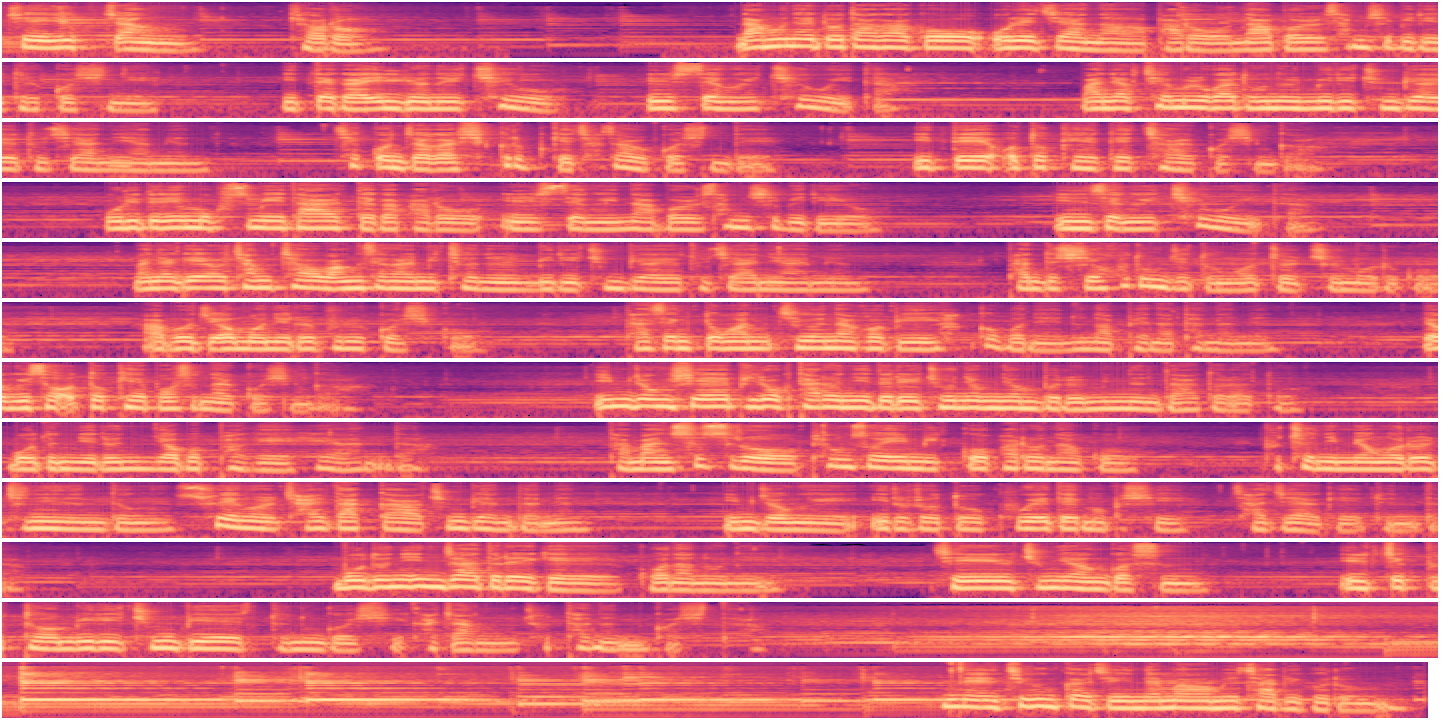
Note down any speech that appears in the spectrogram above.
제6장 결어 남은 해도 다가고 오래지 않아 바로 나벌 30일이 될 것이니 이때가 1년의 최후, 일생의 최후이다. 만약 재물과 돈을 미리 준비하여 두지 아니하면 채권자가 시끄럽게 찾아올 것인데 이때 어떻게 대처할 것인가? 우리들이 목숨이 닿을 때가 바로 일생의 나벌 30일이요. 인생의 최후이다. 만약에 장차 왕생할 미천을 미리 준비하여 두지 아니하면 반드시 허둥지둥 어쩔 줄 모르고 아버지 어머니를 부를 것이고 다생 동안 지은 악업이 한꺼번에 눈앞에 나타나면 여기서 어떻게 벗어날 것인가. 임종시에 비록 다른 이들의 존엄연부를 믿는다 하더라도 모든 일은 여법하게 해야 한다. 다만 스스로 평소에 믿고 발언하고 부처님 명호를 지니는 등 수행을 잘 닦아 준비한다면 임종에 이르러도 구애됨 없이 자제하게 된다. 모든 인자들에게 권하노니 제일 중요한 것은 일찍부터 미리 준비해 두는 것이 가장 좋다는 것이다. 네, 지금까지 내 마음의 자비구름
